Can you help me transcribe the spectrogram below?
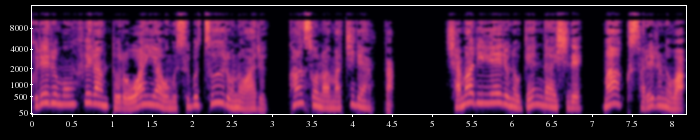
クレルモンフェランとロワイアを結ぶ通路のある簡素な町であった。シャマリエールの現代史でマークされるのは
